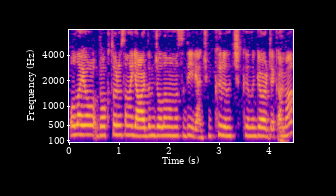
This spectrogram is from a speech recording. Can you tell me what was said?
olay o doktorun sana yardımcı olamaması değil yani çünkü kırığını çıkığını görecek Evet. ama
